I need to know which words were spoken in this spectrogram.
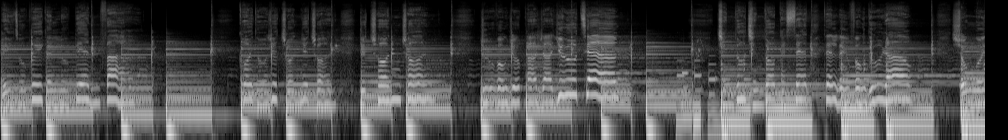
杯酒杯干路边花。开头一串一串，一串串，又红又怕热又呛。青豆青豆改色，天凉风度绕，胸外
